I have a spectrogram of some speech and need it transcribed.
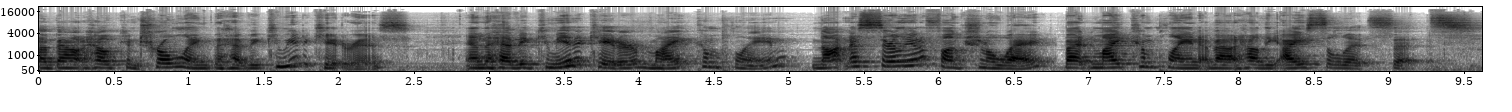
about how controlling the heavy communicator is. And the heavy communicator might complain, not necessarily in a functional way, but might complain about how the isolate sits.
